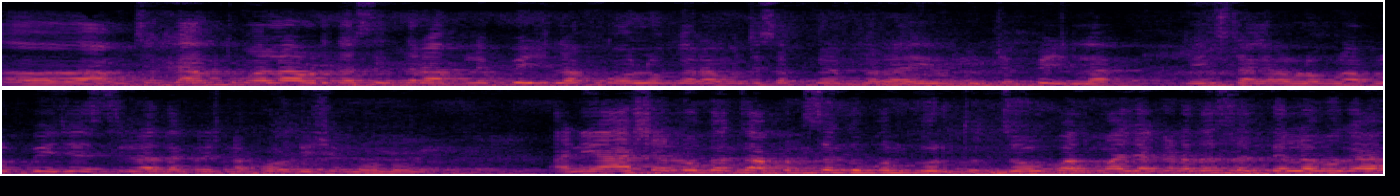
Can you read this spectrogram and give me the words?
आमचं काम तुम्हाला आवडत असेल तर आपल्या पेजला फॉलो करा म्हणजे सबस्क्राईब करा युट्यूबच्या पेजला इंस्टाग्रामला पण आपलं पेज आहे श्री राधाकृष्ण फाउंडेशन म्हणून. आणि अशा लोकांचं आपण संगोपन करतो. जवळपास माझ्याकडे आता सध्याला बघा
